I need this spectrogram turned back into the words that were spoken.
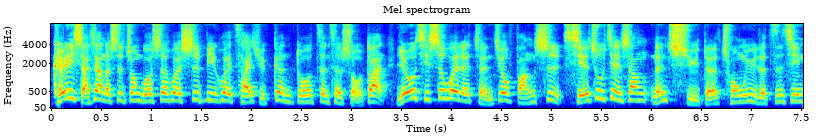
可以想象的是，中国社会势必会采取更多政策手段，尤其是为了拯救房市，协助建商能。取得充裕的资金，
